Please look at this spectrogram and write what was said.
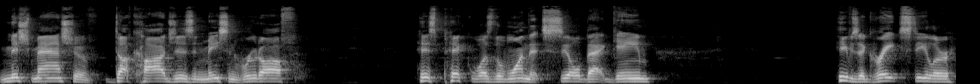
mishmash of Duck Hodges and Mason Rudolph. His pick was the one that sealed that game. He was a great Steeler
